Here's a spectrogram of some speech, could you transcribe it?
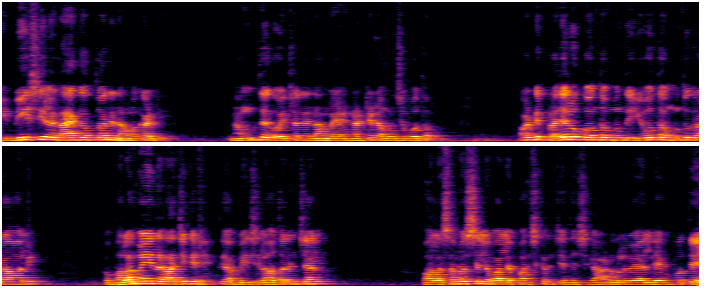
ఈ బీసీల నాయకత్వాన్ని నమ్మకండి. నమ్మితే ఇట్లనే నమ్మే నట్టిన ముంచిపోతారు కాబట్టి ప్రజలు కొంతమంది యువత ముందుకు రావాలి. ఒక బలమైన రాజకీయ శక్తిగా బీసీలు అవతరించాలి. వాళ్ళ సమస్యలు వాళ్ళే పరిష్కరించే దిశగా అడుగులు వేయాలి. లేకపోతే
